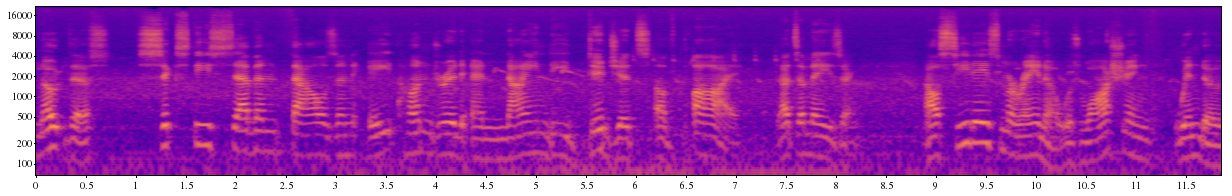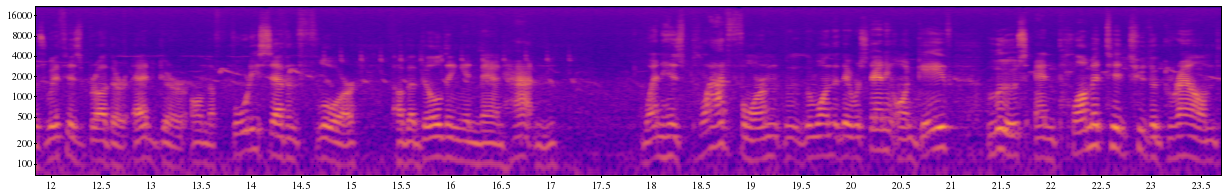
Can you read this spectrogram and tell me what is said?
note this, 67,890 digits of pi. That's amazing. Alcides Moreno was washing windows with his brother Edgar on the 47th floor of a building in Manhattan when his platform, the one that they were standing on, gave loose and plummeted to the ground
